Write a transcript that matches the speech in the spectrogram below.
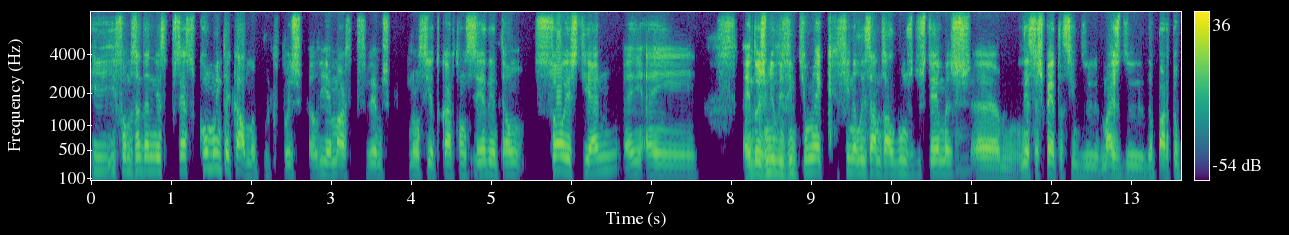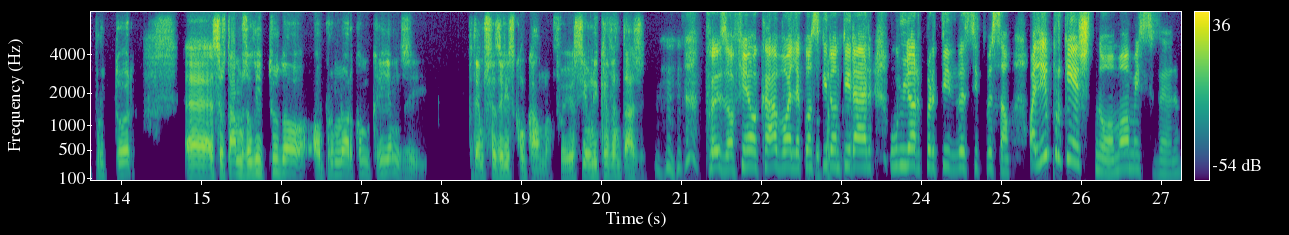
e, e, fomos andando nesse processo com muita calma, porque depois, ali em março, percebemos que não se ia tocar tão cedo, então só este ano, em, em em 2021 é que finalizámos alguns dos temas uh, nesse aspecto, assim, de, mais de, da parte do produtor, uh, acertámos ali tudo ao, ao pormenor como queríamos e pudemos fazer isso com calma, foi assim a única vantagem. pois, ao fim e ao cabo, olha, conseguiram tirar o melhor partido da situação. Olha, e porquê este nome, Homem Severo?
